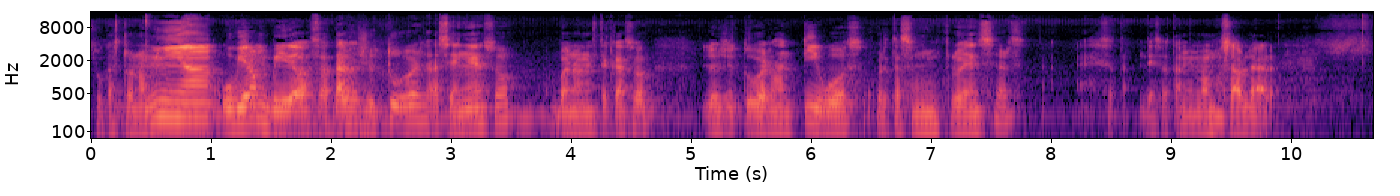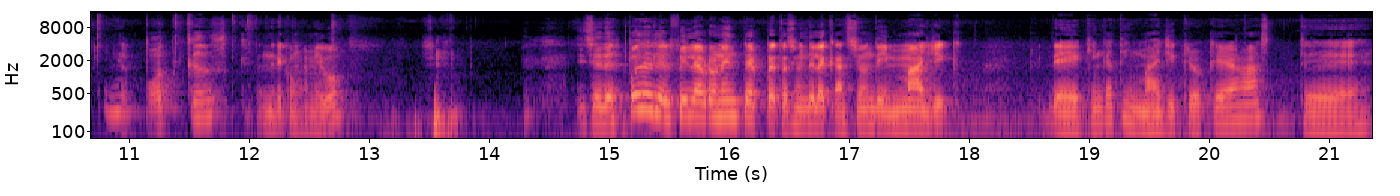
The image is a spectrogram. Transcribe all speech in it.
su gastronomía. Hubieron videos, hasta los youtubers hacen eso. Bueno, en este caso, los youtubers antiguos, ahorita son influencers. de eso también vamos a hablar el podcast que tendré con mi amigo. Dice, después del desfile habrá una interpretación de la canción de Magic. ¿De quién canta Magic? Creo que era este...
